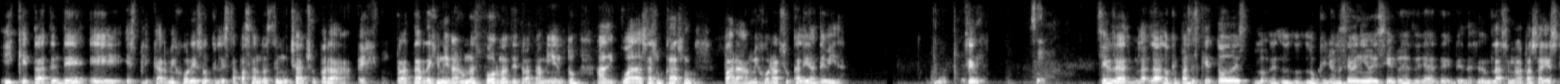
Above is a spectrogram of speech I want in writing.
y que traten de eh, explicar mejor eso que le está pasando a este muchacho para eh, tratar de generar unas formas de tratamiento adecuadas a su caso para mejorar su calidad de vida. ¿Sí? Sí. Sí, o sea, lo que pasa es que todo es, lo, que yo les he venido diciendo desde ya, desde, la semana pasada es,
